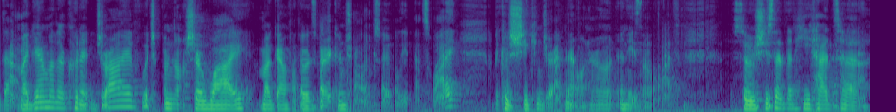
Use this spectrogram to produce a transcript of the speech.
that my grandmother couldn't drive, which I'm not sure why. My grandfather was very controlling, so I believe that's why, because she can drive now on her own and he's not alive. So she said that he had to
